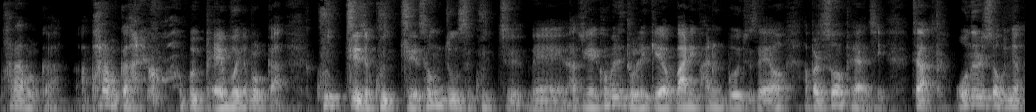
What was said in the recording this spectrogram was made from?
팔아볼까 아 팔아볼까 아니고 한번 배부해볼까 굿즈죠 굿즈 성중수 굿즈 네 나중에 커뮤니티 올릴게요 많이 반응 보여주세요 아빠를 수업해야지 자 오늘 수업은요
